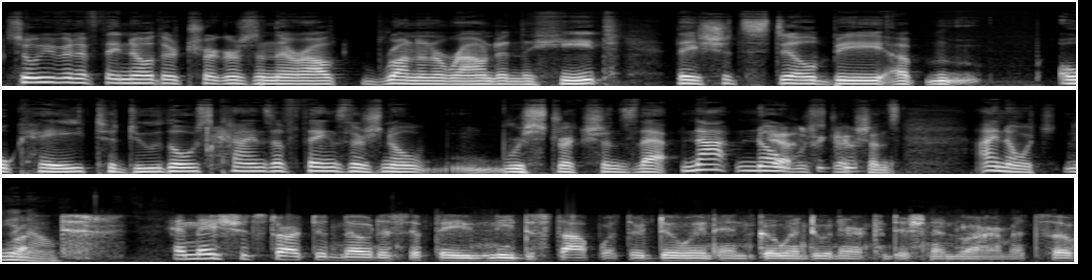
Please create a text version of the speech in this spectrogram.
So even if they know their triggers and they're out running around in the heat, they should still be uh, mm, okay to do those kinds of things. There's no restrictions that not no Yes, because- restrictions. I know what you know. And they should start to notice if they need to stop what they're doing and go into an air conditioned environment. So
